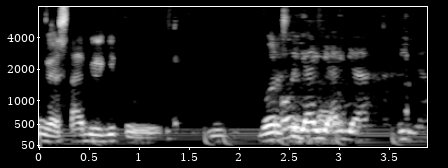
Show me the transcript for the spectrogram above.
enggak stabil gitu. Gua harus oh iya iya iya. Iya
